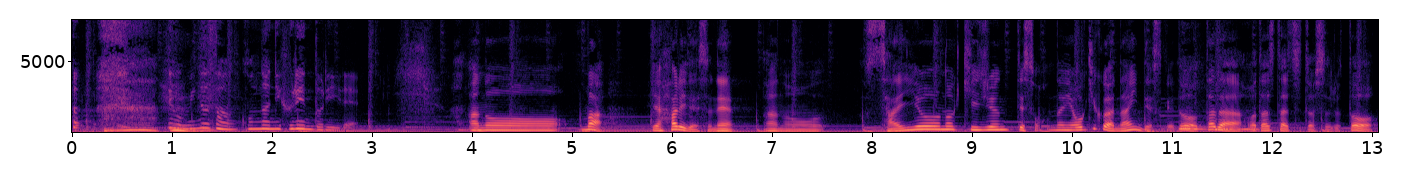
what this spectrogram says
でも皆さんこんなにフレンドリーで。あのー、まあやはりですねあのー採用の基準ってそんなに大きくはないんですけど、ただ私たちとすると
